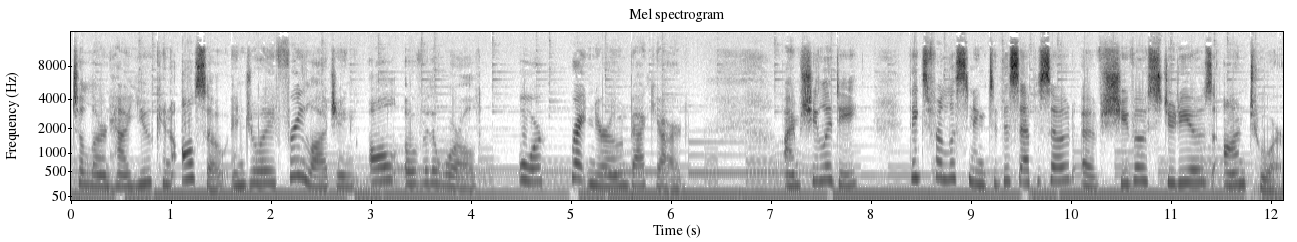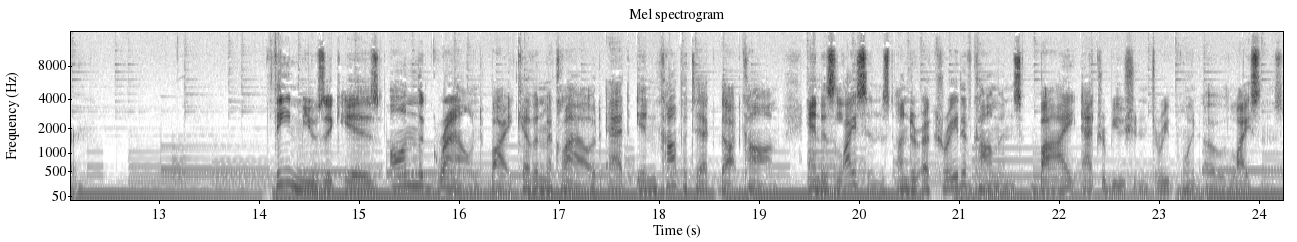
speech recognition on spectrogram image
to learn how you can also enjoy free lodging all over the world or right in your own backyard. I'm Sheila D. Thanks for listening to this episode of Shivo Studios on Tour. Theme music is On the Ground by Kevin MacLeod at Incompetech.com and is licensed under a Creative Commons by Attribution 3.0 license.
